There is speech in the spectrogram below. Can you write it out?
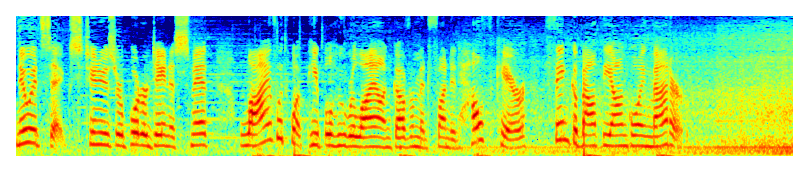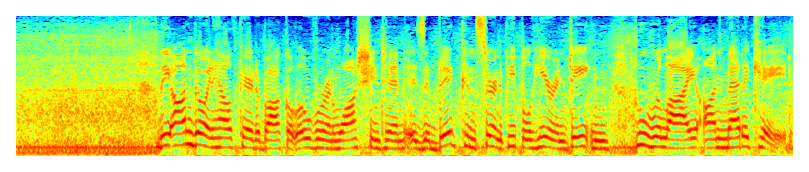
New at 6, 2 News reporter Dana Smith live with what people who rely on government-funded health care think about the ongoing matter. The ongoing healthcare debacle over in Washington is a big concern to people here in Dayton who rely on Medicaid.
